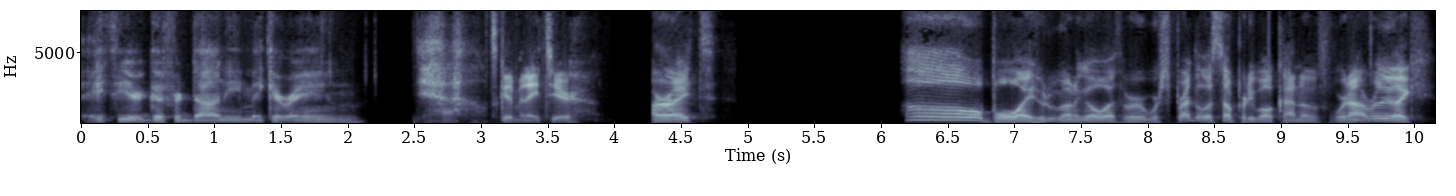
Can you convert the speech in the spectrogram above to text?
A tier, good for Donnie. Make it rain. Yeah, let's get him an A tier. All right. Oh boy, who do we want to go with? We're we're spread the list out pretty well. Kind of, we're not really like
